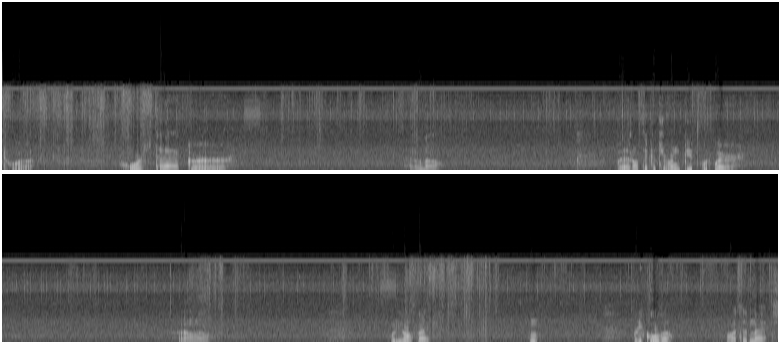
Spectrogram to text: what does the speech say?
to a horse tack or I don't know. But I don't think it's a ring people would wear. I don't know. What do you all think? Hmm. Pretty cool though. To the next.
